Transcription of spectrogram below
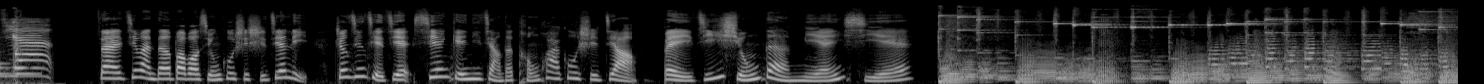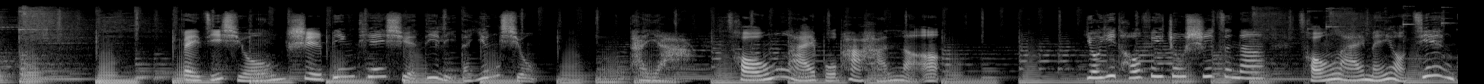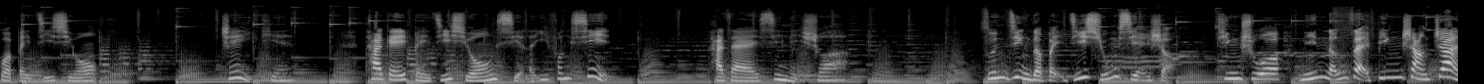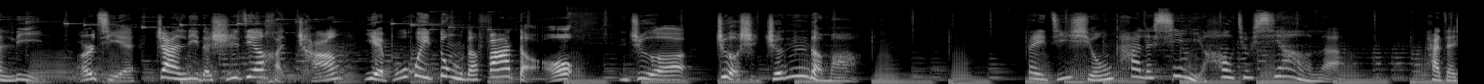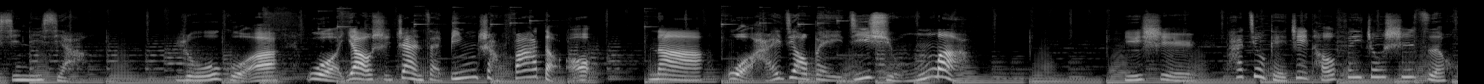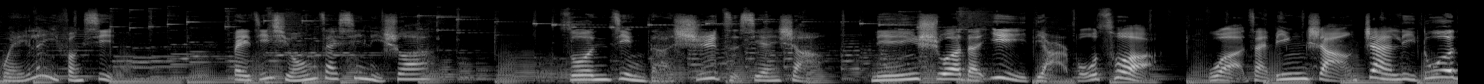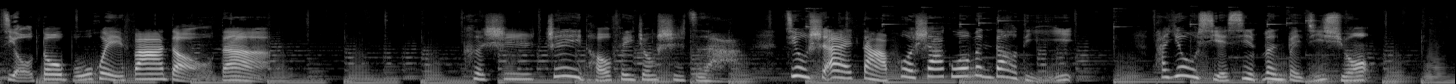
间。在今晚的抱抱熊故事时间里，正晶姐姐先给你讲的童话故事叫《北极熊的棉鞋》。北极熊是冰天雪地里的英雄，它呀从来不怕寒冷。有一头非洲狮子呢，从来没有见过北极熊。这一天，他给北极熊写了一封信。他在信里说：“尊敬的北极熊先生，听说您能在冰上站立。”而且站立的时间很长，也不会冻得发抖，这这是真的吗？北极熊看了信以后就笑了，他在心里想：如果我要是站在冰上发抖，那我还叫北极熊吗？于是他就给这头非洲狮子回了一封信。北极熊在信里说：“尊敬的狮子先生，您说的一点儿不错。我在冰上站立多久都不会发抖的。可是这头非洲狮子啊，就是爱打破砂锅问到底。他又写信问北极熊。”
